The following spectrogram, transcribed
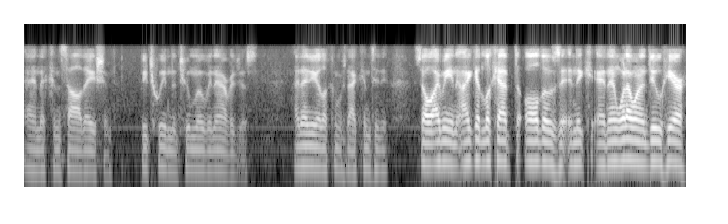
and the consolidation between the two moving averages and then you're looking for that continue. So I mean, I could look at all those indic and then what I want to do here,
